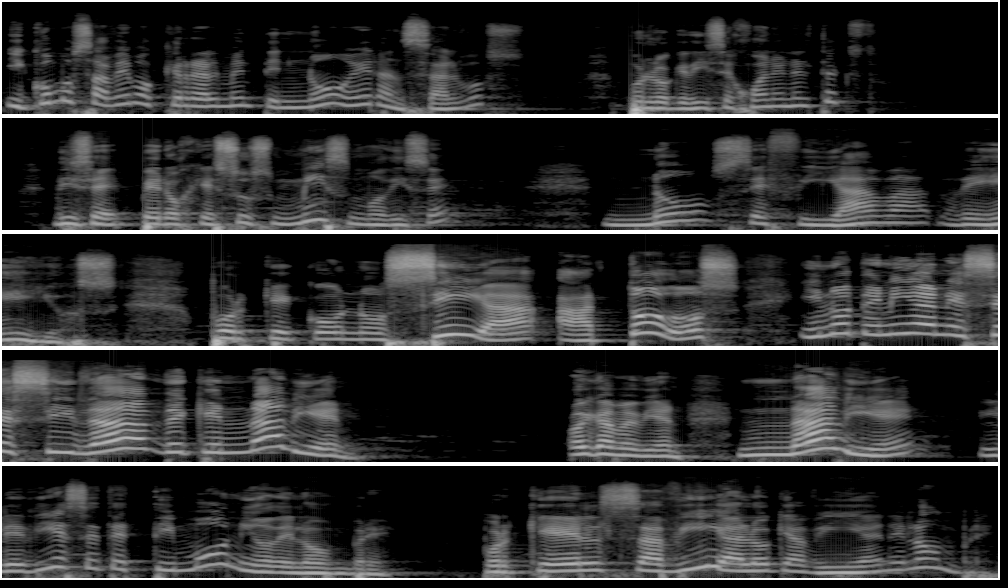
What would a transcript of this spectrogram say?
¿Y cómo sabemos que realmente no eran salvos? Por lo que dice Juan en el texto. Dice, pero Jesús mismo dice, no se fiaba de ellos, porque conocía a todos y no tenía necesidad de que nadie, óigame bien, nadie le diese testimonio del hombre, porque él sabía lo que había en el hombre.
